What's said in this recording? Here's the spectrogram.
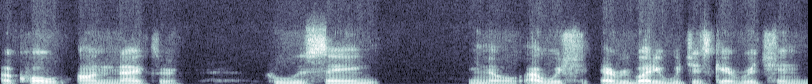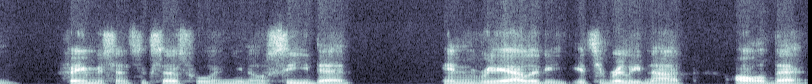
a quote on an actor who was saying you know I wish everybody would just get rich and famous and successful and you know see that in reality, it's really not all that.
